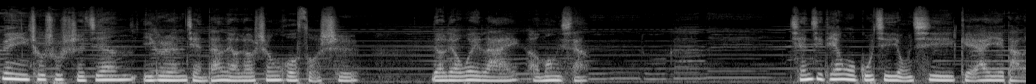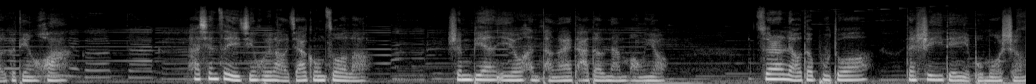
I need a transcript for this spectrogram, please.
愿意抽出时间，一个人简单聊聊生活琐事，聊聊未来和梦想。前几天，我鼓起勇气给艾叶打了个电话，她现在已经回老家工作了，身边也有很疼爱她的男朋友。虽然聊得不多，但是一点也不陌生。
